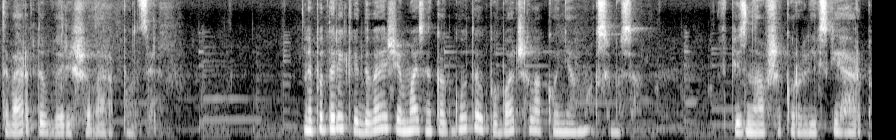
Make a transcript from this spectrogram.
твердо вирішила Рапунцель. Неподалік від вежі матінка Готел побачила коня Максимуса. Впізнавши королівський герб,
